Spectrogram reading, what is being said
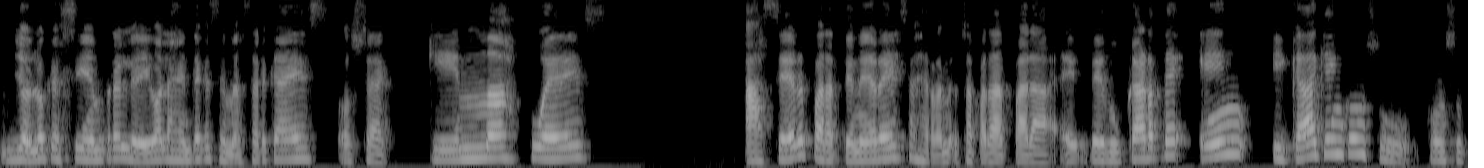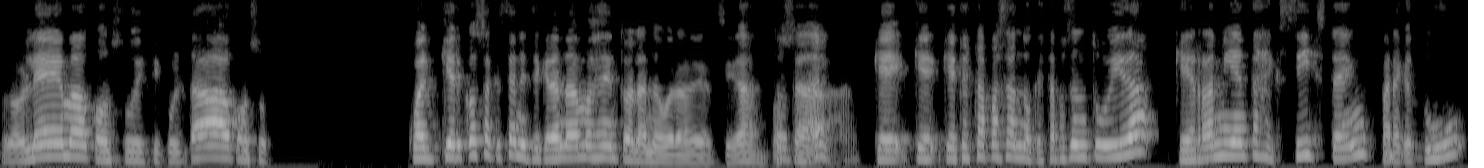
Yo lo que siempre le digo a la gente que se me acerca es, o sea, ¿qué más puedes hacer para tener esas herramientas, o sea, para, para eh, educarte en, y cada quien con su, con su problema, o con su dificultad, o con su... cualquier cosa que sea, ni siquiera nada más dentro de la neurodiversidad. O sea, ¿qué, qué, qué te está pasando? ¿Qué está pasando en tu vida? ¿Qué herramientas existen para que tú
